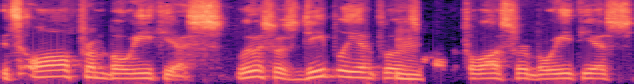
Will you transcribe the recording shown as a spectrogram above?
It's all from Boethius. Lewis was deeply influenced mm. by the philosopher Boethius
